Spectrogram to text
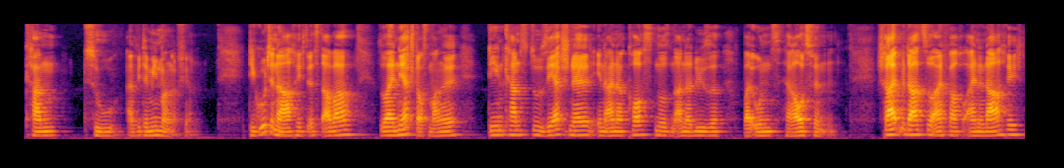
kann zu einem Vitaminmangel führen. Die gute Nachricht ist aber, so ein Nährstoffmangel, den kannst du sehr schnell in einer kostenlosen Analyse bei uns herausfinden. Schreib mir dazu einfach eine Nachricht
